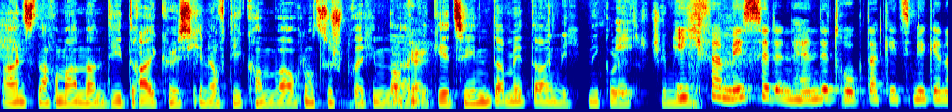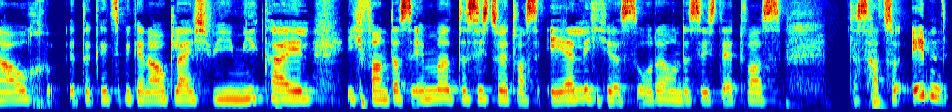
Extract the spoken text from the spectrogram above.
Eins nach dem anderen, die drei Küsschen, auf die kommen wir auch noch zu sprechen. Äh, okay. Wie geht es Ihnen damit eigentlich, Nicolette? Jimmy? Ich vermisse den Händedruck, da geht es mir genau, da geht's mir genau gleich wie Michael. Ich fand das immer, das ist so etwas Ehrliches, oder? Und es ist etwas, das hat so eben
